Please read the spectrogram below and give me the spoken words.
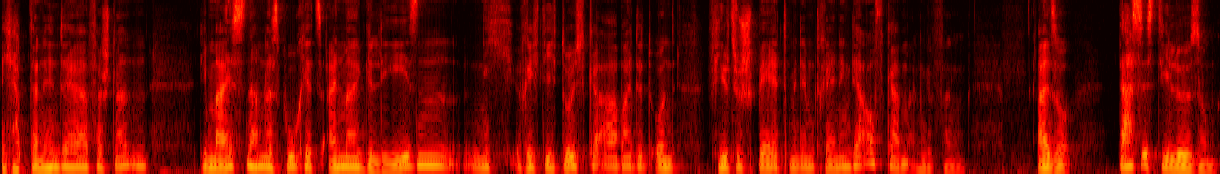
Ich habe dann hinterher verstanden, die meisten haben das Buch jetzt einmal gelesen, nicht richtig durchgearbeitet und viel zu spät mit dem Training der Aufgaben angefangen. Also, das ist die Lösung.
